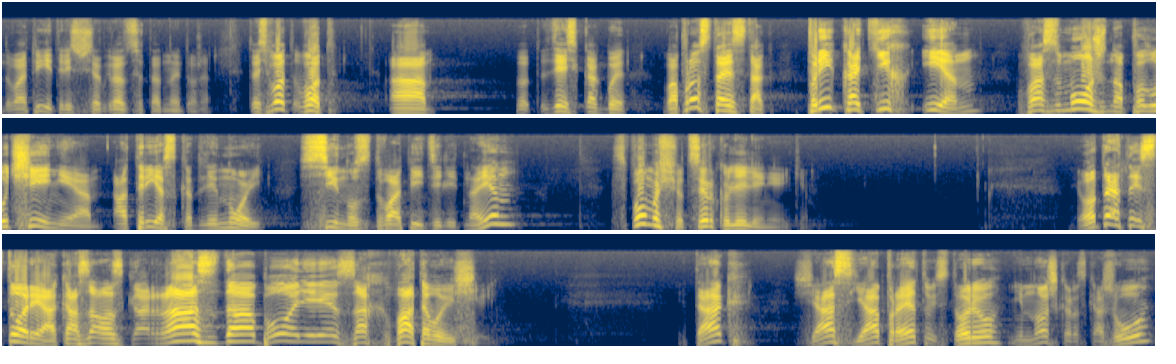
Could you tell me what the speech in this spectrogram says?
2π и 360 градусов это одно и то же. То есть вот, вот, а, вот здесь как бы вопрос ставится так. При каких n возможно получение отрезка длиной синус 2π делить на n с помощью циркуля линейки. И вот эта история оказалась гораздо более захватывающей. Итак, сейчас я про эту историю немножко расскажу,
